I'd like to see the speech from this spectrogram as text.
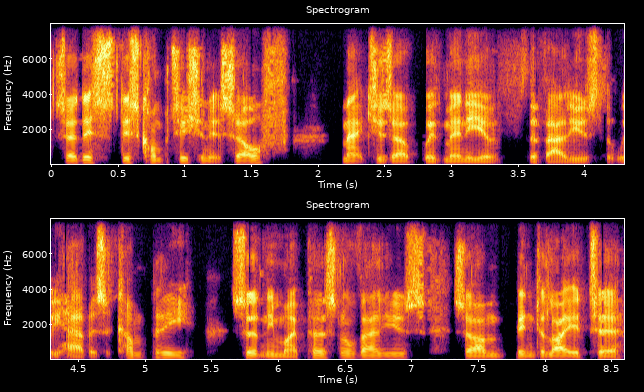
So this, this competition itself matches up with many of the values that we have as a company, certainly my personal values. So I've been delighted to,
